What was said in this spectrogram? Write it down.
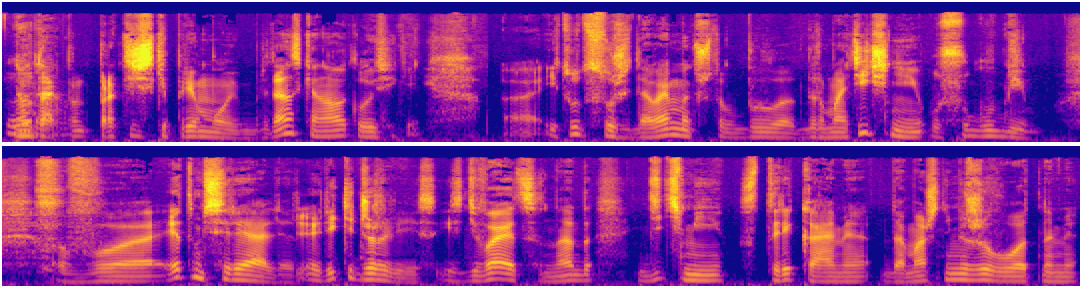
Ну, ну да. так, практически прямой британский аналог Кей. Э, и тут, слушай, давай мы, чтобы было драматичнее, усугубим. В этом сериале Рики Джервейс издевается над детьми, стариками, домашними животными,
